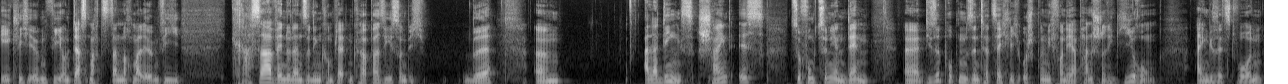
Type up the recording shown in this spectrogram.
eklig irgendwie. Und das macht es dann nochmal irgendwie krasser, wenn du dann so den kompletten Körper siehst und ich. Bäh. Ähm, allerdings scheint es zu funktionieren, denn äh, diese Puppen sind tatsächlich ursprünglich von der japanischen Regierung eingesetzt worden,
